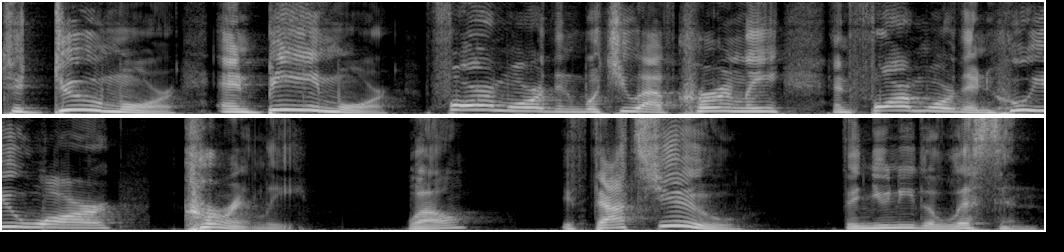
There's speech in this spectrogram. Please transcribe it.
to do more and be more, far more than what you have currently and far more than who you are currently. Well, if that's you, then you need to listen.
